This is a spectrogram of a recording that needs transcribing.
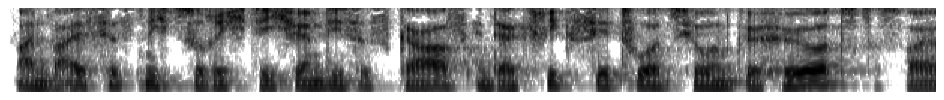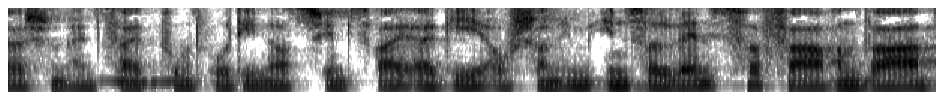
man weiß jetzt nicht so richtig, wenn dieses Gas in der Kriegssituation gehört. Das war ja schon ein Zeitpunkt, wo die Nord Stream 2 AG auch schon im Insolvenzverfahren war.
